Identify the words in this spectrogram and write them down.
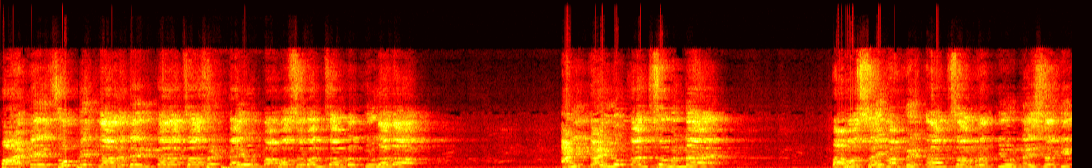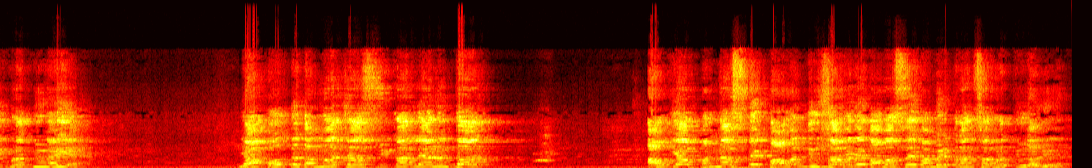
पहाटे झोपेतला हृदयविकाराचा झटका येऊन बाबासाहेबांचा मृत्यू झाला. आणि काही लोकांचं म्हणणं आहे बाबासाहेब आंबेडकरांचा मृत्यू नैसर्गिक मृत्यू नाही आहे या बौद्ध धर्माच्या स्वीकारल्यानंतर अवघ्या पन्नास ते बावन्न दिवसामध्ये बाबासाहेब आंबेडकरांचा मृत्यू झालेला आहे.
